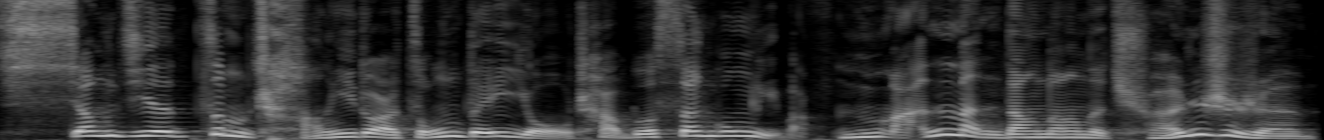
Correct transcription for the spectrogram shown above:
香街这么长一段，总得有差不多三公里吧，满满当当的全是人，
